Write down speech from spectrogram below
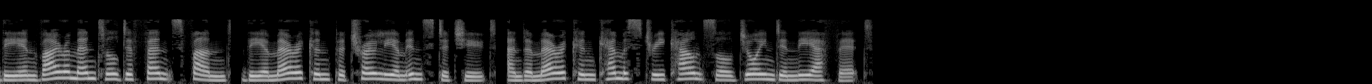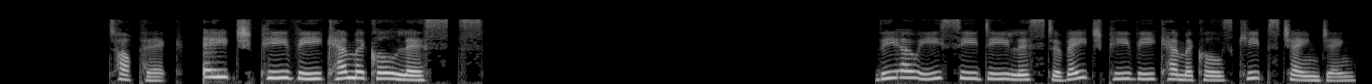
the Environmental Defense Fund, the American Petroleum Institute, and American Chemistry Council joined in the effort. HPV chemical lists The OECD list of HPV chemicals keeps changing.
